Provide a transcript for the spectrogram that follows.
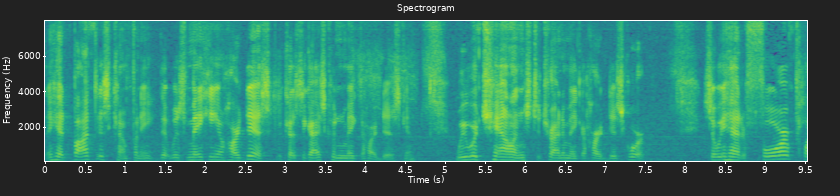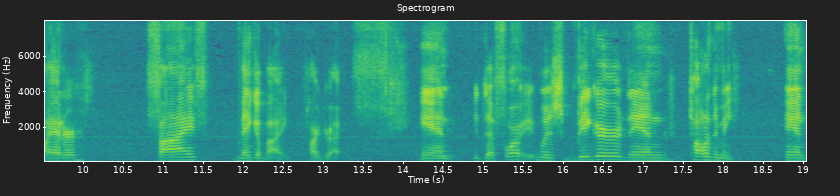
they had bought this company that was making a hard disk because the guys couldn't make the hard disk. And we were challenged to try to make a hard disk work. So we had a four platter, five megabyte hard drive. And the four it was bigger than taller than me. And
